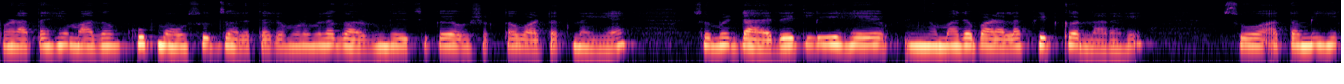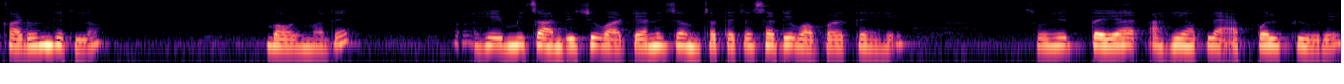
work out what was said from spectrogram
पण आता हे माझं खूप मऊसूद झालं त्याच्यामुळे मला गाळून घ्यायची काही आवश्यकता वाटत नाही आहे सो मी डायरेक्टली हे माझ्या बाळाला फिट करणार आहे. सो आता मी हे काढून घेतलं बाउलमध्ये. हे मी चांदीची वाटी आणि चमचा त्याच्यासाठी वापरते आहे. सो हे तयार आहे आपलं ॲपल प्युरे.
